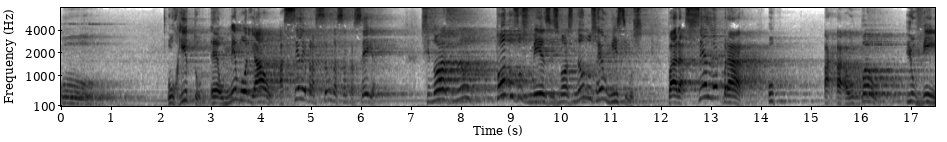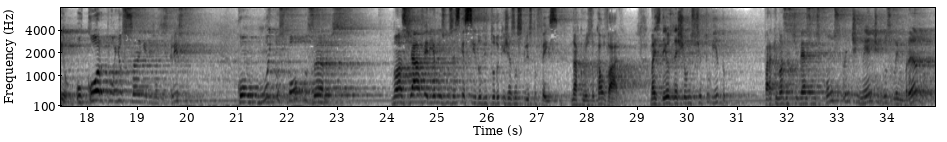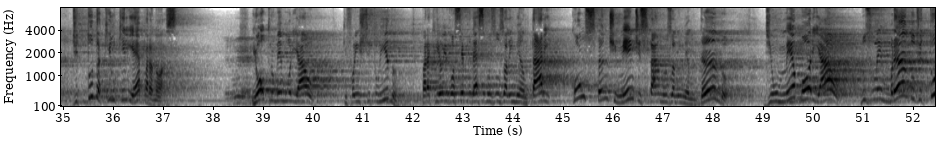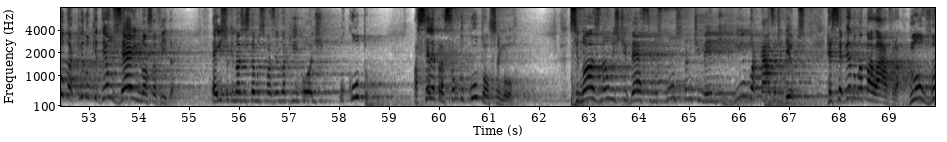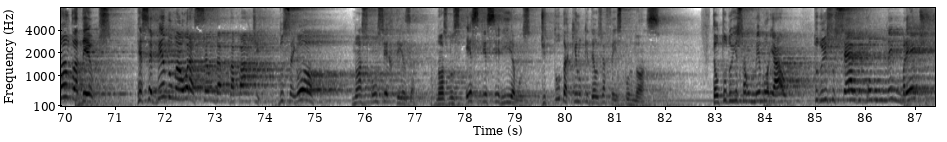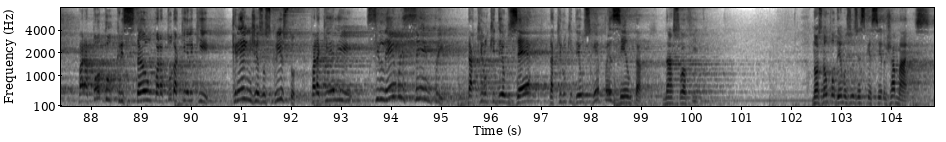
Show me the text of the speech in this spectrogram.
o, o rito, é, o memorial, a celebração da Santa Ceia, se nós não, todos os meses, nós não nos reuníssemos para celebrar o, a, a, o pão e o vinho, o corpo e o sangue de Jesus Cristo, com muitos poucos anos, nós já haveríamos nos esquecido de tudo que Jesus Cristo fez na cruz do Calvário. Mas Deus deixou instituído para que nós estivéssemos constantemente nos lembrando de tudo aquilo que Ele é para nós. E outro memorial que foi instituído para que eu e você pudéssemos nos alimentar e constantemente estar nos alimentando de um memorial nos lembrando de tudo aquilo Deus é em nossa vida. É isso que nós estamos fazendo aqui hoje, o culto, a celebração do culto ao Senhor. Se nós não estivéssemos constantemente vindo à casa de Deus, recebendo uma palavra, louvando a Deus, recebendo uma oração da, da parte do Senhor, nós com certeza nós nos esqueceríamos de tudo aquilo que Deus já fez por nós. Então, tudo isso é um memorial, tudo isso serve como um lembrete para todo cristão, para todo aquele que crê em Jesus Cristo, para que ele se lembre sempre daquilo que Deus é, daquilo que Deus representa na sua vida. Nós não podemos nos esquecer jamais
